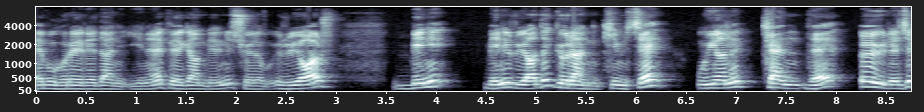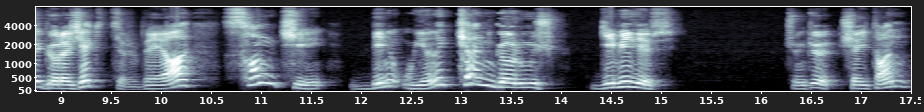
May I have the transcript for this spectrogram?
Ebu Hureyre'den yine peygamberimiz şöyle buyuruyor. Beni beni rüyada gören kimse uyanıkken de öylece görecektir veya sanki beni uyanıkken görmüş gibidir. Çünkü şeytan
